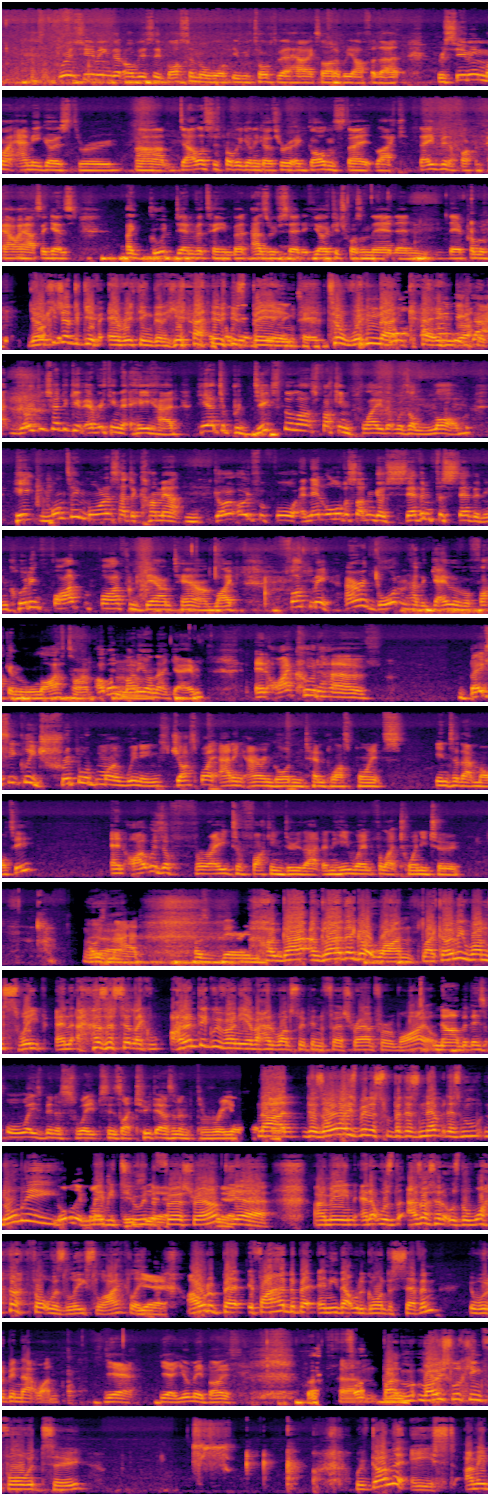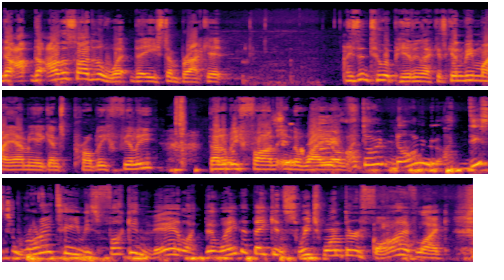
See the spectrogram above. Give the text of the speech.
we're assuming that obviously Boston, Milwaukee. We've talked about how excited we are for that. We're assuming Miami goes through. Um, Dallas is probably going to go through, and Golden State like they've been a fucking powerhouse against a good Denver team. But as we've said, if Jokic wasn't there, then they're probably Jokic had to give everything that he had in his being to win that Not, not game, only bro. that, Jokic had to give everything that he had. He had to predict the last fucking play that was a lob. He Monte Morris had to come out and go 0 for 4 and then all of a sudden go 7 for 7, including 5 for 5 from downtown. Like, fuck me. Aaron Gordon had a game of a fucking lifetime. I won mm. money on that game, and I could have basically tripled my winnings just by adding Aaron Gordon 10 plus points into that multi. And I was afraid to fucking do that, and he went for like 22. I was Yeah. mad. I was very mad. I'm glad. I'm glad they got one. Like only one sweep, and as I said, like I don't think we've only ever had one sweep in the first round for a while. No, but there's always been a sweep since like 2003 or. No, there's always been a sweep, but there's never. There's normally, Normally maybe two in the first round. Yeah. Yeah. I mean, and it was as I said, it was the one I thought was least likely. Yeah. I would have bet if I had to bet any that would have gone to seven, it would have been that one. Yeah, yeah, you and me both. Um, but most looking forward to. We've done the East. I mean, the, the other side of the the Eastern bracket isn't too appealing. Like it's going to be Miami against probably Philly. That'll be fun in the way I, of. I don't know. This Toronto team is fucking there. Like the way that they can switch one through five. Like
